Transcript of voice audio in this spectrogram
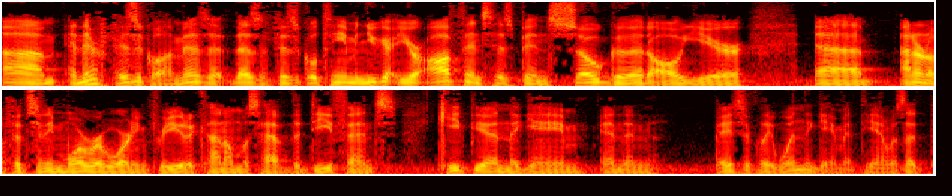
Um, and they're physical. I mean, that's a, that's a physical team, and you got your offense has been so good all year. Uh, I don't know if it's any more rewarding for you to kind of almost have the defense keep you in the game and then basically win the game at the end. Was that?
